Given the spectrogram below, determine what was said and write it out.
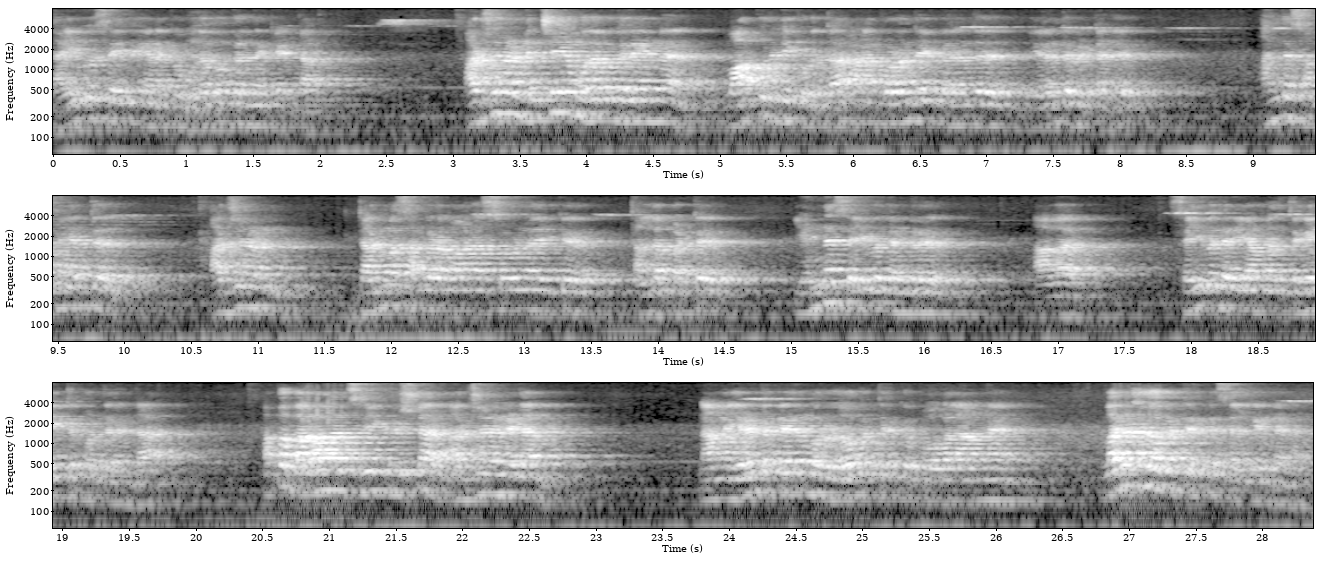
தயவு செய்து எனக்கு உதவுங்கள்னு கேட்டார். அர்ஜுனன் நிச்சயம் உதவுகிறேன்னு வாக்குறுதி கொடுத்தார். ஆனால் குழந்தை பிறந்து இறந்து விட்டது. அந்த சமயத்தில் அர்ஜுனன் தர்ம சங்கடமான சூழ்நிலைக்கு தள்ளப்பட்டு என்ன செய்வதென்று அவர் செய்வதறியாமல் திகைத்து கொண்டிருந்தார். அப்ப பகவான் ஸ்ரீ கிருஷ்ணர் அர்ஜுனனிடம் நாம இரண்டு பேரும் ஒரு லோகத்திற்கு போகலாம்னு வருண லோகத்திற்கு செல்கின்றனர்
